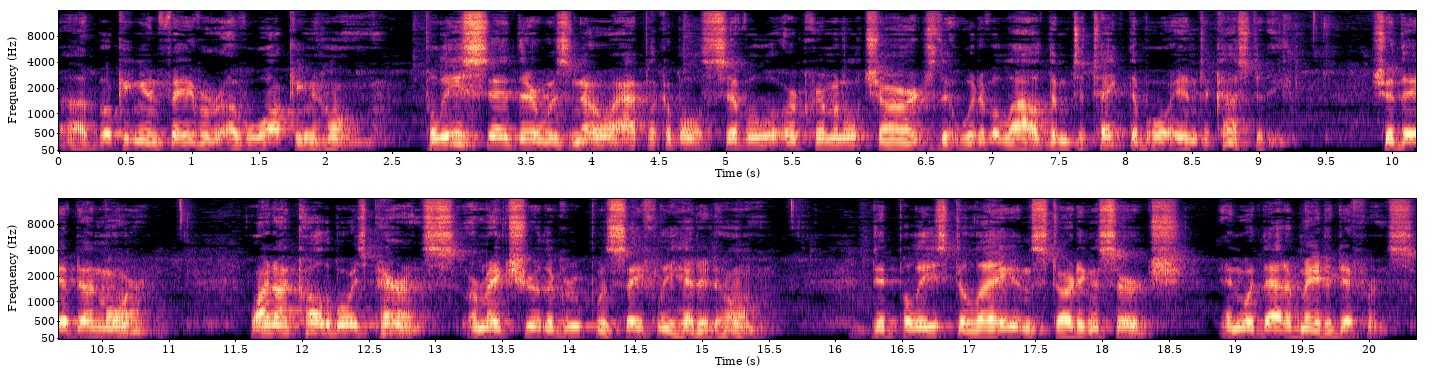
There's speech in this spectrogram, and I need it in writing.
uh, booking in favor of walking home. Police said there was no applicable civil or criminal charge that would have allowed them to take the boy into custody. Should they have done more? Why not call the boy's parents or make sure the group was safely headed home? Did police delay in starting a search? And would that have made a difference?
